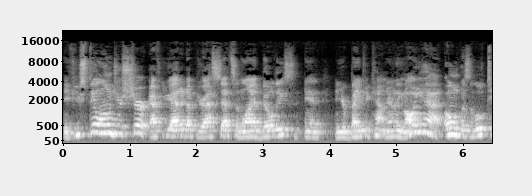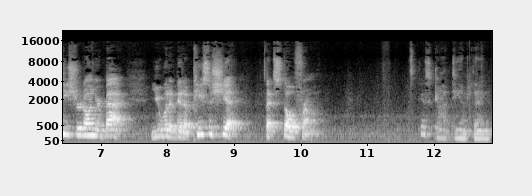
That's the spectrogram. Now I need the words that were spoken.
if you still owned your shirt after you added up your assets and liabilities and, and your bank account and everything, and all you had owned was a little t-shirt on your back, you would have been a piece of shit that stole from them. This goddamn thing.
